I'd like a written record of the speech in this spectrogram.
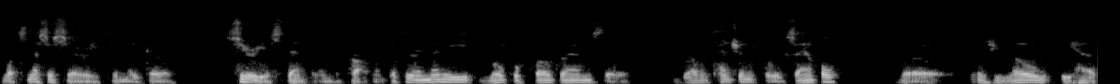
what's necessary to make a serious dent in the problem. But there are many local programs that are well intentioned. For example, the, as you know, we have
